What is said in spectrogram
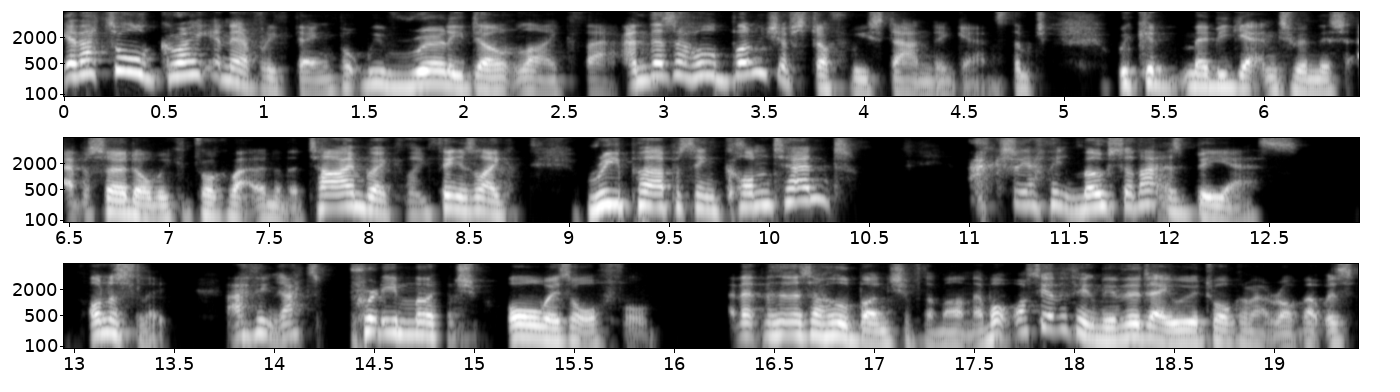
yeah, that's all great and everything, but we really don't like that. And there's a whole bunch of stuff we stand against, which we could maybe get into in this episode, or we could talk about another time. But like things like repurposing content. Actually, I think most of that is BS. Honestly, I think that's pretty much always awful. There's a whole bunch of them, aren't there? What's the other thing the other day we were talking about, Rob? That was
